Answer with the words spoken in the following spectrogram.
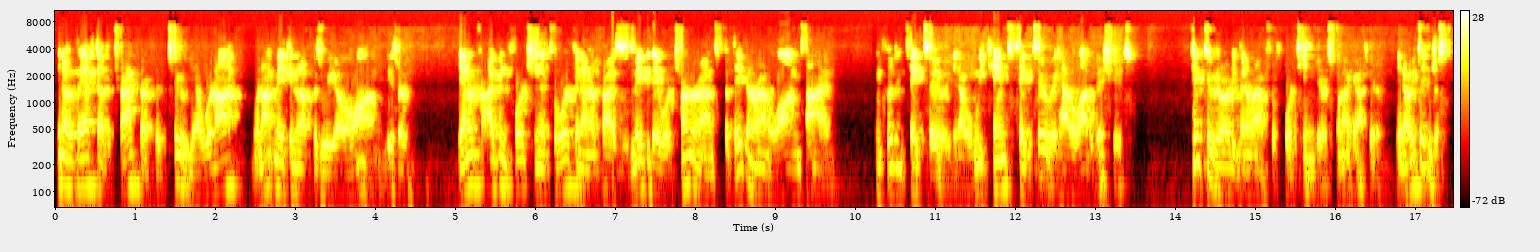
you know, they have to have a track record too. You know, we're not we're not making it up as we go along. These are the enterprise. I've been fortunate to work in enterprises. Maybe they were turnarounds, but they've been around a long time, including Take Two. You know, when we came to Take Two, it had a lot of issues. Take Two had already been around for 14 years when I got here. You know, it didn't just,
